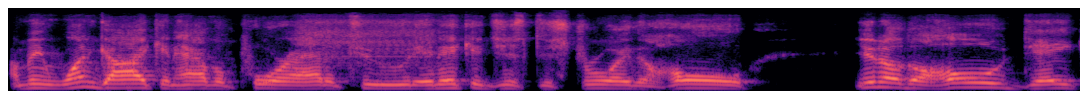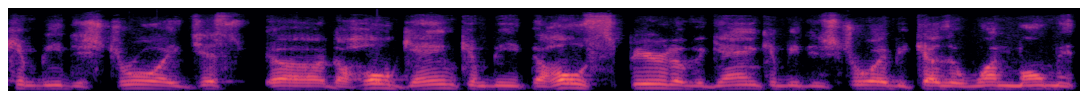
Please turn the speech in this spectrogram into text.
I mean, one guy can have a poor attitude, and it could just destroy the whole you know the whole day can be destroyed just uh, the whole game can be the whole spirit of the game can be destroyed because of one moment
